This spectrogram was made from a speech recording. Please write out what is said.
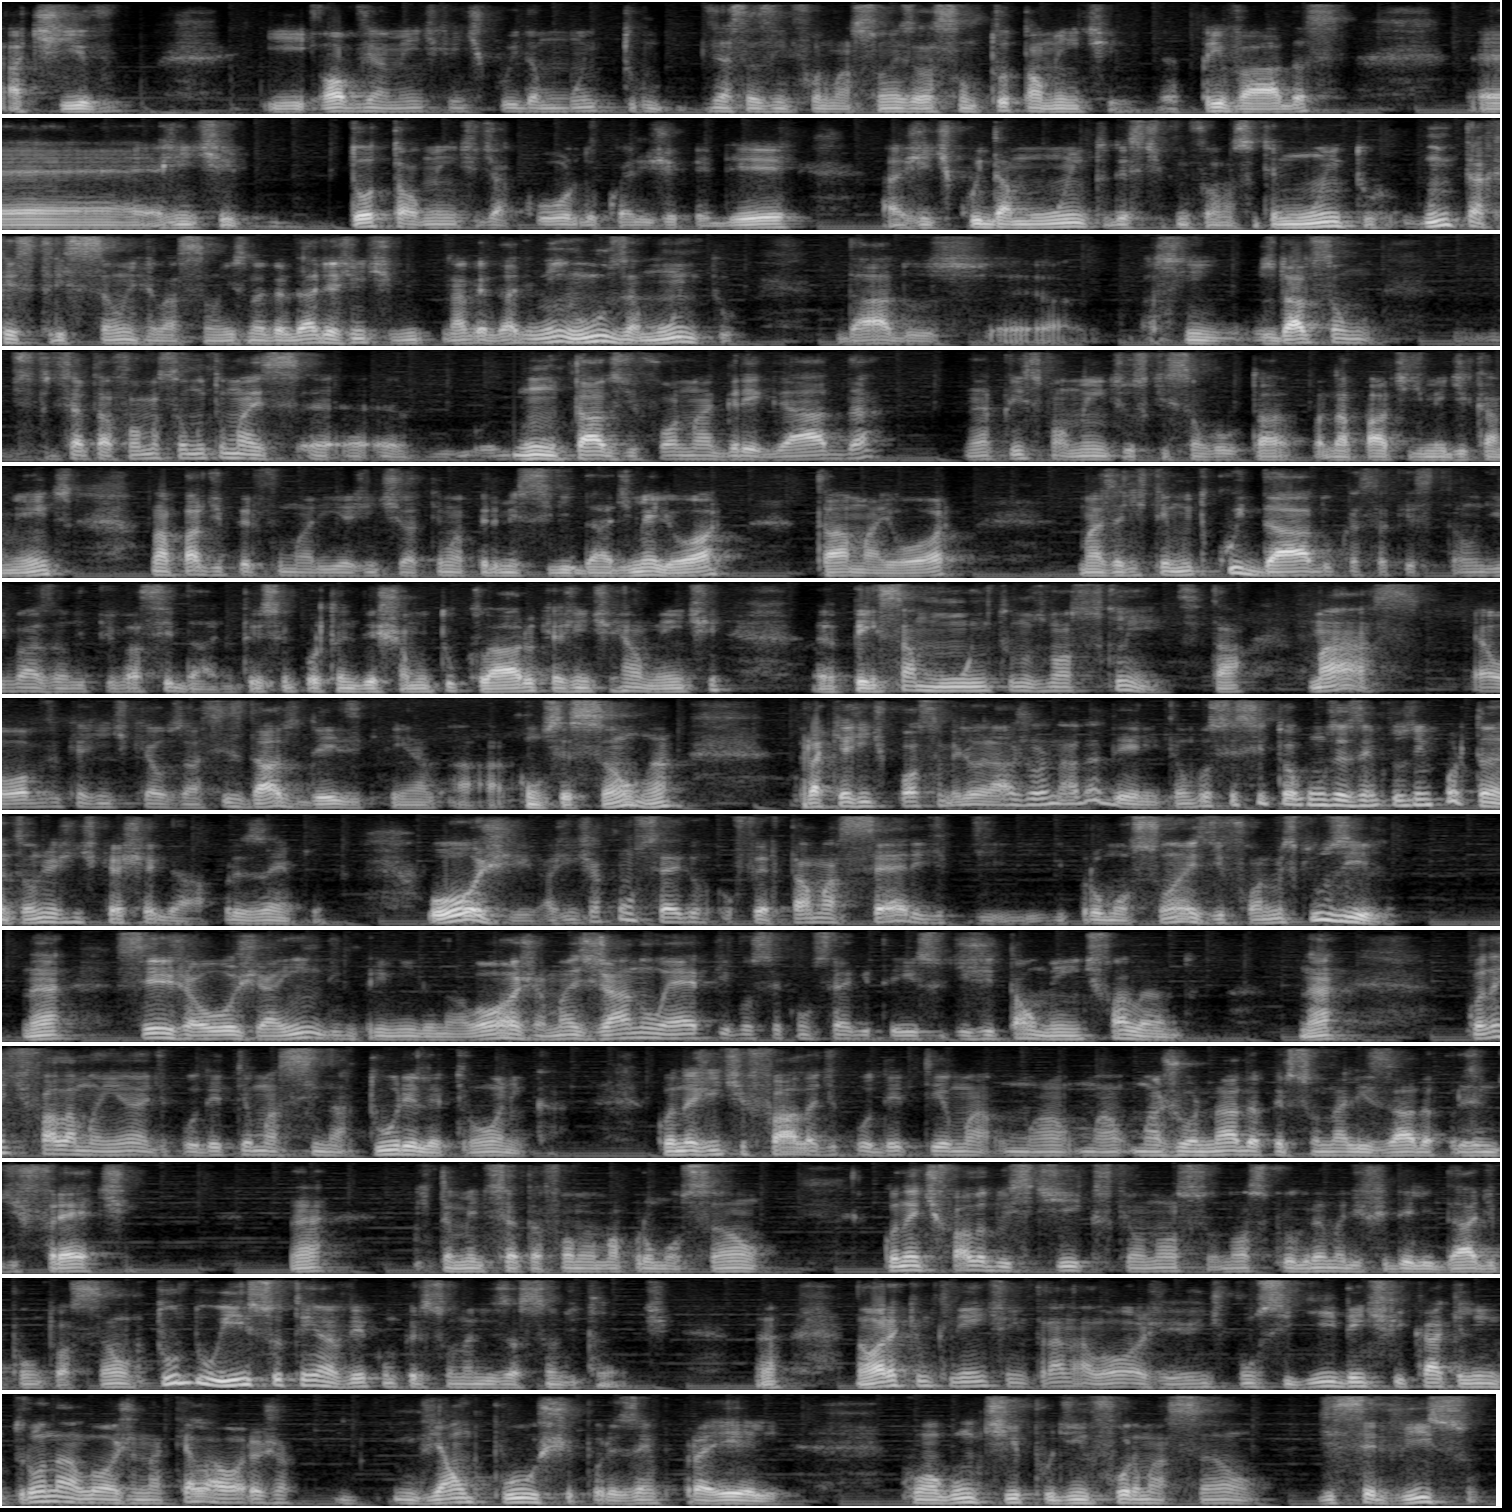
ativo. E obviamente que a gente cuida muito dessas informações, elas são totalmente privadas. a gente totalmente de acordo com a LGPD, a gente cuida muito desse tipo de informação, tem muito, muita restrição em relação a isso. Na verdade, a gente, na verdade, nem usa muito dados, assim, os dados são de certa forma, são muito mais é, é, montados de forma agregada, né, principalmente os que são voltados da parte de medicamentos. Na parte de perfumaria, a gente já tem uma permissividade melhor, tá, maior, mas a gente tem muito cuidado com essa questão de invasão de privacidade. Então, isso é importante deixar muito claro que a gente realmente é, pensa muito nos nossos clientes, tá? Mas é óbvio que a gente quer usar esses dados, desde que tenha a, a concessão, né? Para que a gente possa melhorar a jornada dele. Então, você citou alguns exemplos importantes, onde a gente quer chegar. Por exemplo, hoje a gente já consegue ofertar uma série de, de, de promoções de forma exclusiva. Né? Seja hoje ainda imprimido na loja, mas já no app você consegue ter isso digitalmente falando. Né? Quando a gente fala amanhã de poder ter uma assinatura eletrônica, quando a gente fala de poder ter uma, uma, uma, uma jornada personalizada, por exemplo, de frete, né? Que também de certa forma é uma promoção. Quando a gente fala do Sticks, que é o nosso, nosso programa de fidelidade e pontuação, tudo isso tem a ver com personalização de cliente. Né? Na hora que um cliente entrar na loja e a gente conseguir identificar que ele entrou na loja naquela hora, já enviar um push, por exemplo, para ele, com algum tipo de informação, de serviço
